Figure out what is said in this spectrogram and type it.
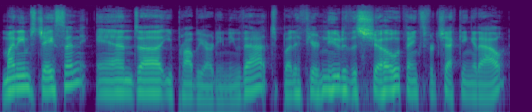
My name's Jason, and uh, you probably already knew that, but if you're new to the show, thanks for checking it out.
